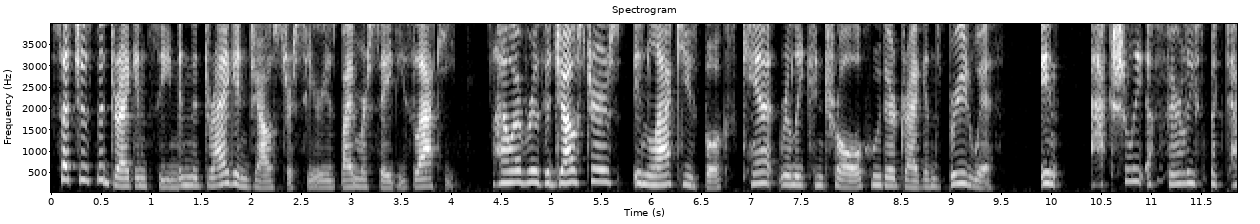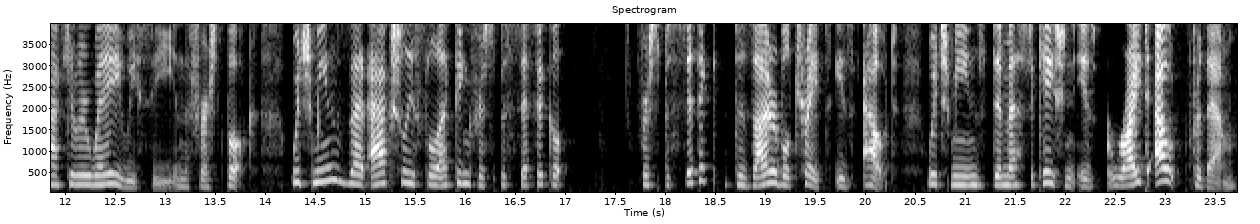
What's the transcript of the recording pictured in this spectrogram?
such as the dragon seen in the Dragon Jouster series by Mercedes Lackey. However, the jousters in Lackey's books can't really control who their dragons breed with, in actually a fairly spectacular way we see in the first book which means that actually selecting for specific for specific desirable traits is out, which means domestication is right out for them.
